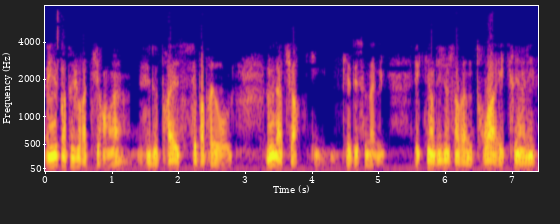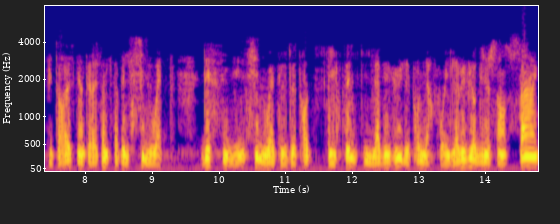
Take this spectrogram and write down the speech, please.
Et il n'est pas toujours attirant, hein. Vu de presse, c'est pas très drôle. Lunacharsky, qui était son ami, et qui en 1923 écrit un livre pittoresque et intéressant qui s'appelle Silhouette. Dessine une silhouette de Trotsky telle qu'il l'avait vue les premières fois. Il l'avait vue en 1905,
